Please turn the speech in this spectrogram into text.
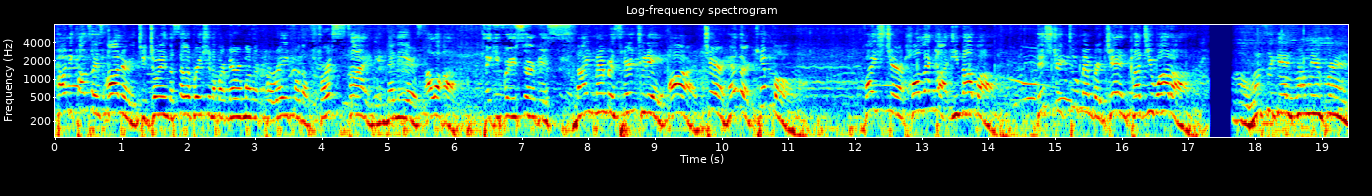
County Council is honored to join the celebration of our Merrie Monarch Parade for the first time in many years. Aloha. Thank you for your service. Nine members here today are Chair Heather Kimball, Vice Chair Holeka Inaba, District 2 member Jen Kagiwada. Uh, once again, family and friends,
